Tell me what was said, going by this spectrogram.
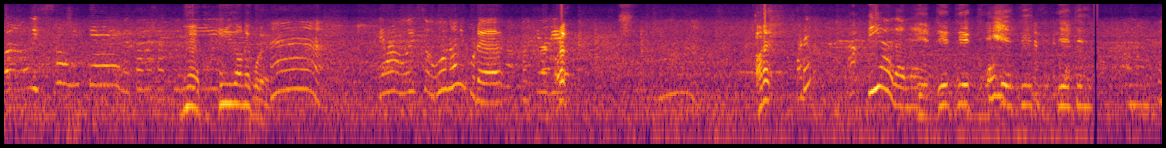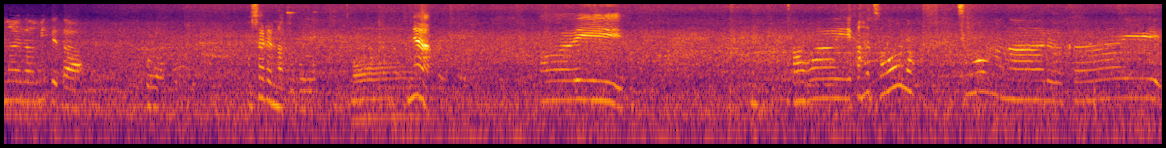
わあ、美味しそう、見て、豚の角煮。ね角煮だねこれうん。いやー、美味しそう。うわ、何これ？かき揚げ。あれ？うん。あれ？あれ？あ、ビアだでね。でででででであの、この間見てたところ。おしゃれなところ。あねかわいい。かわいい。あ、そうな。そうなのがある。かわいい。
